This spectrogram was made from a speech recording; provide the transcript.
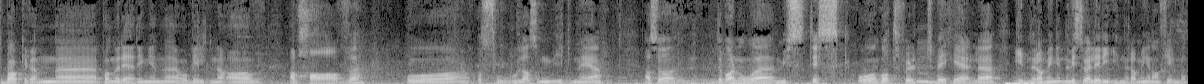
tilbakevendende panoreringene og bildene av, av havet og, og sola som gikk ned. Altså, det var noe mystisk og gåtefullt mm. ved hele innrammingen, den visuelle innrammingen av filmen.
